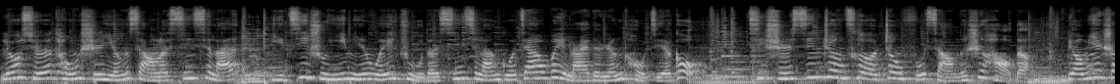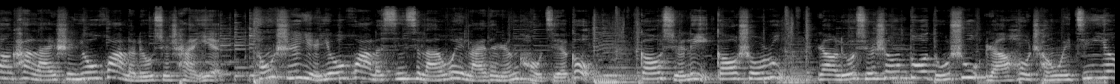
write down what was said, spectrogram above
留学同时影响了新西兰以技术移民为主的新西兰国家未来的人口结构。其实新政策政府想的是好的，表面上看来是优化了留学产业，同时也优化了新西兰未来的人口结构。高学历、高收入，让留学生多读书，然后成为精英，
